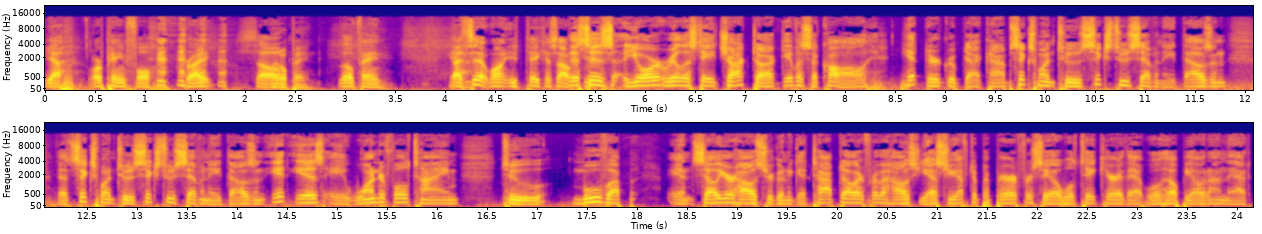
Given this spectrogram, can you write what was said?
Yeah, or painful, right? So Little pain. Little pain. That's it. Why don't you take us out? This is your real estate chalk talk. Give us a call. Hittnergroup.com, 612 627 8000. That's 612 627 8000. It is a wonderful time to move up and sell your house. You're going to get top dollar for the house. Yes, you have to prepare it for sale. We'll take care of that. We'll help you out on that.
